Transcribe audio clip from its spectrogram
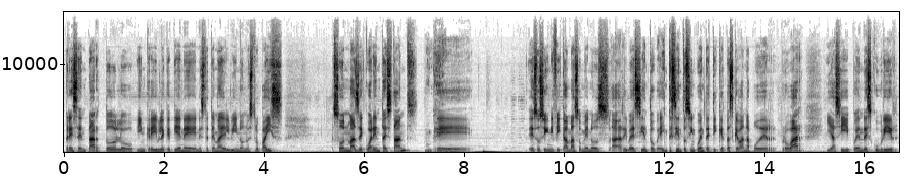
presentar todo lo increíble que tiene en este tema del vino nuestro país son más de 40 stands que eso significa más o menos arriba de 120, 150 etiquetas que van a poder probar. Y así pueden descubrir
